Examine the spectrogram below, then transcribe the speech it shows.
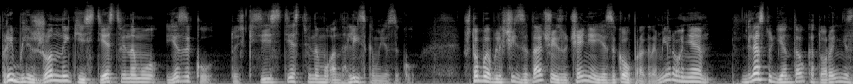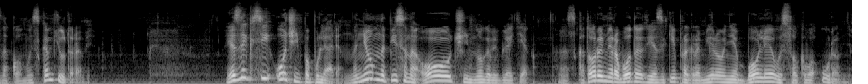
приближенный к естественному языку, то есть к естественному английскому языку, чтобы облегчить задачу изучения языков программирования для студентов, которые не знакомы с компьютерами. Язык C очень популярен. На нем написано очень много библиотек, с которыми работают языки программирования более высокого уровня.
